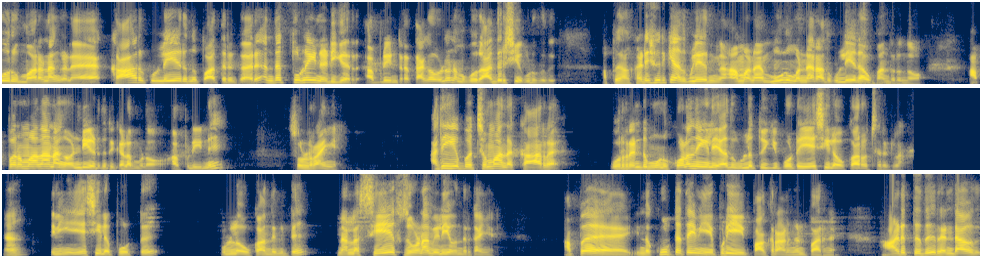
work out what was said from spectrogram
ஓரு மரணங்களை காருக்குள்ளேயே இருந்து பார்த்துருக்காரு அந்த துணை நடிகர் அப்படின்ற தகவலும் நமக்கு ஒரு அதிர்ச்சியை கொடுக்குது. அப்போ கடைசி வரைக்கும் அதுக்குள்ளேயே இருங்க ஆமாண்ணே மூணு மணி நேரம் அதுக்குள்ளேயே தான் உட்காந்துருந்தோம் அப்புறமா தான் நாங்கள் வண்டி எடுத்துகிட்டு கிளம்புனோம் அப்படின்னு சொல்கிறாங்க அதிகபட்சமாக அந்த காரை ஒரு ரெண்டு மூணு குழந்தைங்களையாவது உள்ளே தூக்கி போட்டு ஏசியில் உட்கார வச்சிருக்கலாம். ஆ? இவங்க ஏசியில் போட்டு உள்ளே உட்காந்துக்கிட்டு நல்லா சேஃப் ஜோனாக வெளியே வந்திருக்காங்க. அப்போ இந்த கூட்டத்தை இவங்க எப்படி பார்க்குறானுங்கன்னு பாருங்கள் அடுத்தது ரெண்டாவது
